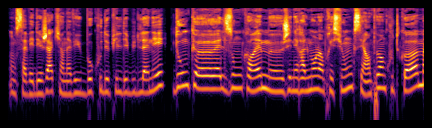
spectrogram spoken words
on savait déjà qu'il y en avait eu beaucoup depuis le début de l'année. Donc, elles ont quand même généralement l'impression que c'est un peu un coup de com.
